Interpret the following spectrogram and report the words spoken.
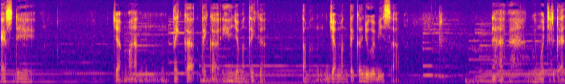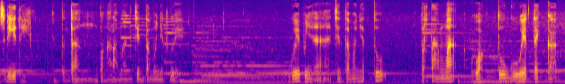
SD zaman TK TK iya zaman TK taman zaman TK juga bisa. Nah gue mau ceritain sedikit nih tentang pengalaman cinta monyet gue. Gue punya cinta monyet tuh pertama waktu gue TK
